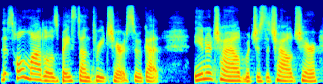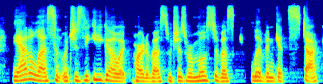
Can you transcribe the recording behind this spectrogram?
This whole model is based on three chairs. So we've got the inner child, which is the child chair, the adolescent, which is the egoic part of us, which is where most of us live and get stuck,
